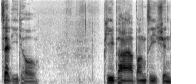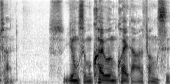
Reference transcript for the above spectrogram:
在里头噼啪帮自己宣传，用什么快问快答的方式。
